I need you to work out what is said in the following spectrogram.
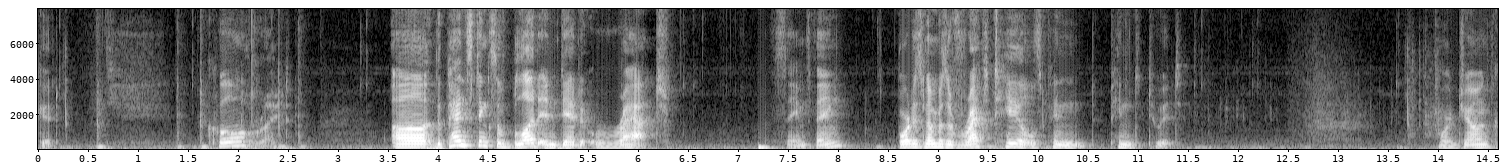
Good. Cool. All right. Uh, the pen stinks of blood and dead rat. Same thing. Board has numbers of rat tails pinned pinned to it. More junk.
